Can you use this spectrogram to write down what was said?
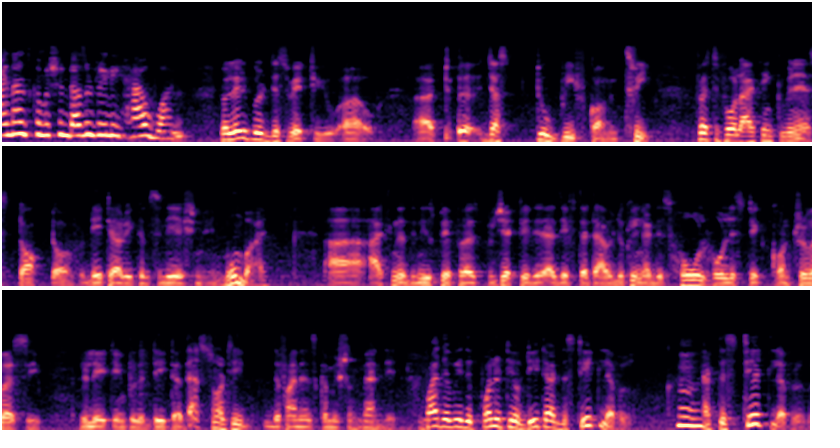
Finance Commission doesn't really have one. Well, let me put it this way to you. Uh, uh, uh, just two brief comments. Three. First of all, I think when I talked of data reconciliation in Mumbai, uh, I think that the newspaper has projected it as if that I was looking at this whole holistic controversy relating to the data. That's not the, the Finance Commission mandate. By the way, the quality of data at the state level, at the state level,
